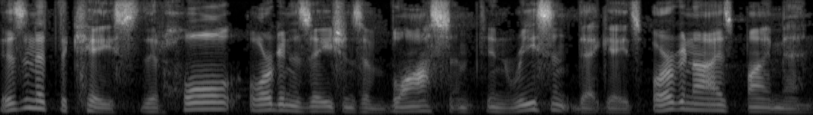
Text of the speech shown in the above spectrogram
Isn't it the case that whole organizations have blossomed in recent decades, organized by men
